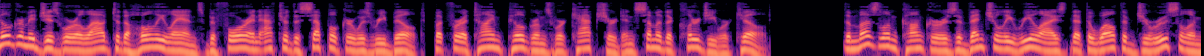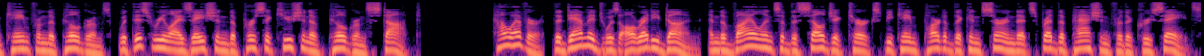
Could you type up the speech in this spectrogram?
Pilgrimages were allowed to the Holy Lands before and after the sepulchre was rebuilt, but for a time pilgrims were captured and some of the clergy were killed. The Muslim conquerors eventually realized that the wealth of Jerusalem came from the pilgrims, with this realization the persecution of pilgrims stopped. However, the damage was already done, and the violence of the Seljuk Turks became part of the concern that spread the passion for the Crusades.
